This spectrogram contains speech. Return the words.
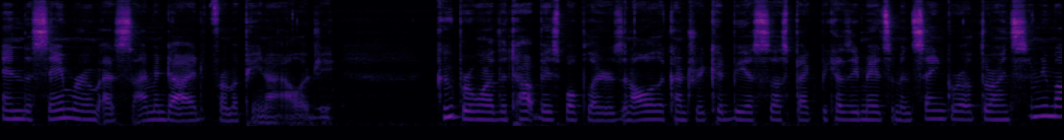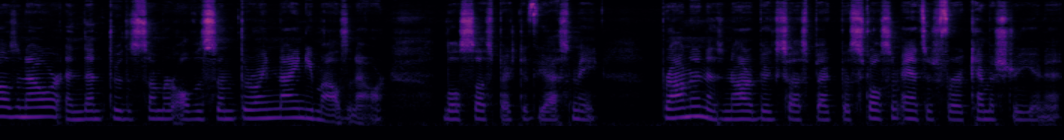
in the same room as Simon died from a peanut allergy. Cooper, one of the top baseball players in all of the country, could be a suspect because he made some insane growth throwing 70 miles an hour and then through the summer all of a sudden throwing 90 miles an hour. Little suspect if you ask me. Bronwyn is not a big suspect but stole some answers for a chemistry unit.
